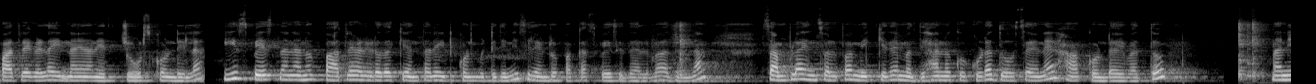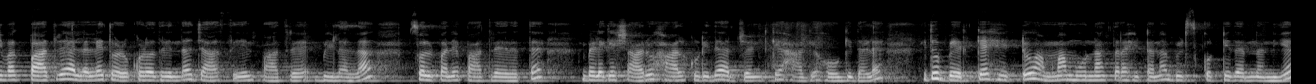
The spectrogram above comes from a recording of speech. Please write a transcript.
ಪಾತ್ರೆಗಳನ್ನ ಇನ್ನೂ ನಾನು ಹೆಚ್ಚು ಜೋಡಿಸ್ಕೊಂಡಿಲ್ಲ. ಈ ಸ್ಪೇಸ್ನ ನಾನು ಪಾತ್ರೆಗಳಿಡೋದಕ್ಕೆ ಅಂತಲೇ ಇಟ್ಕೊಂಡ್ಬಿಟ್ಟಿದ್ದೀನಿ. ಸಿಲಿಂಡ್ರ್ ಪಕ್ಕ ಸ್ಪೇಸ್ ಇದೆ ಅಲ್ವಾ ಅದನ್ನು. ಸಂಪ್ಳ ಇನ್ನು ಸ್ವಲ್ಪ ಮಿಕ್ಕಿದೆ. ಮಧ್ಯಾಹ್ನಕ್ಕೂ ಕೂಡ ದೋಸೆನೇ ಹಾಕ್ಕೊಂಡೆ ಇವತ್ತು. ನಾನು ಇವಾಗ ಪಾತ್ರೆ ಅಲ್ಲಲ್ಲೇ ತೊಳ್ಕೊಳ್ಳೋದ್ರಿಂದ ಜಾಸ್ತಿ ಏನು ಪಾತ್ರೆ ಬೀಳಲ್ಲ, ಸ್ವಲ್ಪನೇ ಪಾತ್ರೆ ಇರುತ್ತೆ. ಬೆಳಗ್ಗೆ ಶಾರು ಹಾಲು ಕುಡಿದೆ, ಅರ್ಜೆಂಟ್ಗೆ ಹಾಗೆ ಹೋಗಿದ್ದಾಳೆ. ಇದು ಬೆರಕೆ ಹಿಟ್ಟು, ಅಮ್ಮ ಮೂರ್ನಾಲ್ಕು ಥರ ಹಿಟ್ಟನ್ನು ಬಿಡಿಸ್ಕೊಟ್ಟಿದ್ದಾರೆ ನನಗೆ.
